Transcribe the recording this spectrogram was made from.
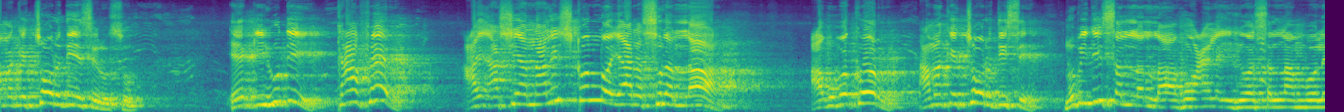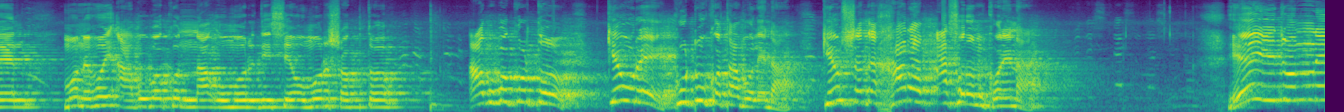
আমাকে চোর দিয়েছে রসুল। এক ইহুদি, কাফের আসিয়া নালিশ করল, ইয়া রাসূলুল্লাহ আবু বকর আমাকে চোর দিছে। নবীজি সাল্লাহ আলাইসাল্লাম বলেন, মনে হয় আবু বকর না উমর দিছে, উমর শক্ত। আবু বকর তো কেউ রে কুটু কথা বলে না কেউ সাথে খারাপ আচরণ করে না। এই জন্যে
